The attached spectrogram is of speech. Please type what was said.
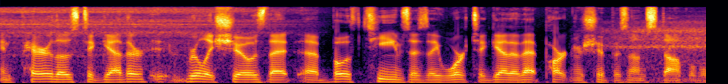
and pair those together, it really shows that uh, both teams, as they work together, that partnership is unstoppable.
